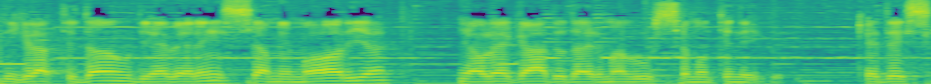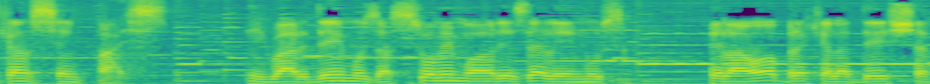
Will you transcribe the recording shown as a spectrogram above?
de gratidão, de reverência à memória e ao legado da irmã Lúcia Montenegro. Que descanse em paz. E guardemos a sua memória, zelemos pela obra que ela deixa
